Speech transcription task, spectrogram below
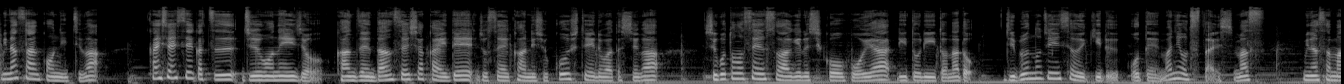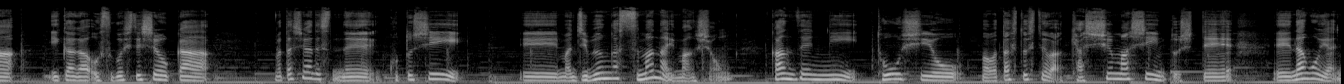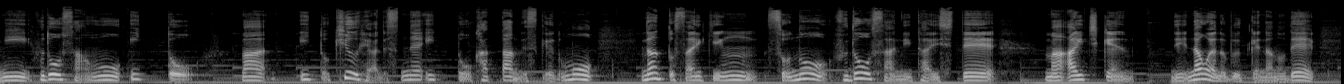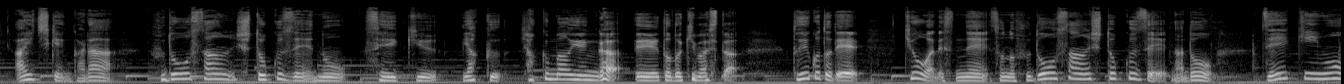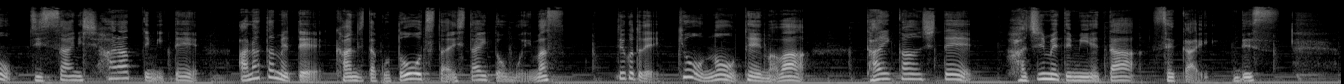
皆さんこんにちは。会社員生活15年以上完全男性社会で女性管理職をしている私が仕事のセンスを上げる思考法やリトリートなど自分の人生を生きるをテーマにお伝えします。皆様いかがお過ごしでしょうか？私はですね今年、えー、まあ、自分が住まないマンション完全に投資用、まあ、私としてはキャッシュマシーンとして、えー、名古屋に不動産を1棟、まあ、1棟9部屋ですね1棟買ったんですけれどもなんと最近その不動産に対して、まあ、愛知県、ね、名古屋の物件なので愛知県から不動産取得税の請求約100万円が、えー、届きました。ということで今日はですねその不動産取得税など税金を実際に支払ってみて改めて感じたことをお伝えしたいと思います。ということで今日のテーマは体感して初めて見えた世界です。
